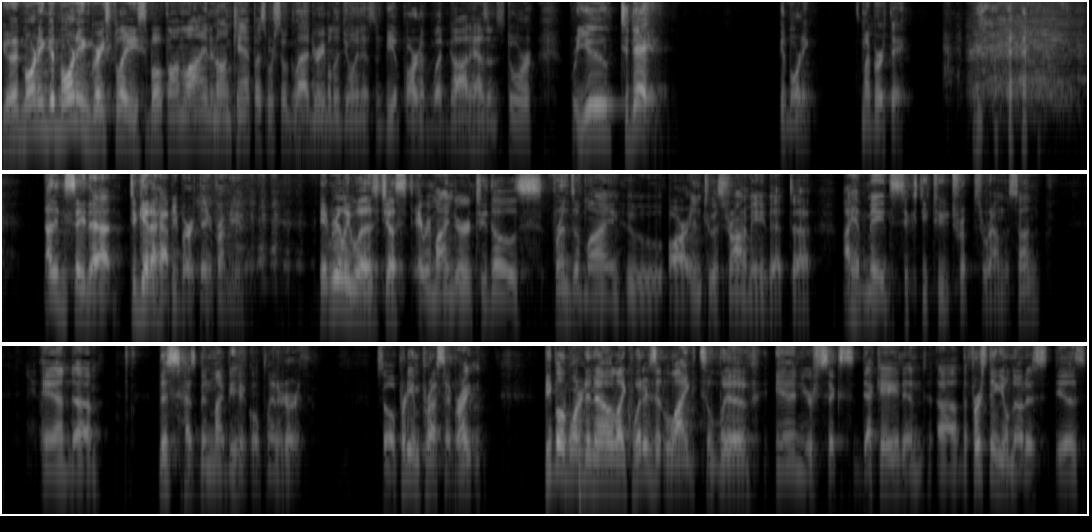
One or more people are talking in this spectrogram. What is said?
Good morning, good morning, Grace Place, both online and on campus. We're so glad you're able to join us and be a part of what God has in store for you today. Good morning. It's my birthday. I didn't say that to get a happy birthday from you. It really was just a reminder to those friends of mine who are into astronomy that uh, I have made 62 trips around the sun and um, this has been my vehicle, Planet Earth. So pretty impressive, right? People have wanted to know, like, what is it like to live in your sixth decade? And uh, the first thing you'll notice is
